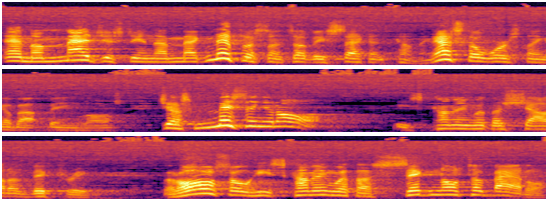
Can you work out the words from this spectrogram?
and the majesty and the magnificence of His second coming. That's the worst thing about being lost. Just missing it all. He's coming with a shout of victory. But also, He's coming with a signal to battle.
